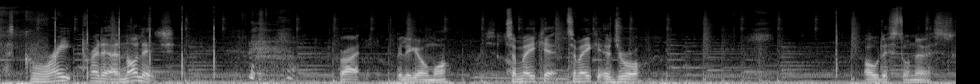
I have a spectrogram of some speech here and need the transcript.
That's great Predator knowledge. right, Billy Gilmour. To make it to make it a draw. Oldest or newest?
